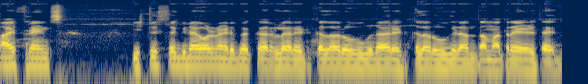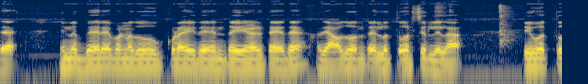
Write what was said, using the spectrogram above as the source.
ಹಾಯ್ ಫ್ರೆಂಡ್ಸ್ ಇಷ್ಟಿಷ್ಟ ಗಿಡಗಳನ್ನ ಇಡಬೇಕಾದ್ರೆಲ್ಲ ರೆಡ್ ಕಲರ್ ಹೂ ಗಿಡ, ರೆಡ್ ಕಲರ್ ಹೂ ಗಿಡ ಅಂತ ಮಾತ್ರ ಹೇಳ್ತಾ ಇದ್ದೆ. ಇನ್ನು ಬೇರೆ ಬಣ್ಣದ ಹೂ ಕೂಡ ಇದೆ ಅಂತ ಹೇಳ್ತಾ ಇದೆ ಅದು ಯಾವುದು ಅಂತ ಎಲ್ಲೂ ತೋರಿಸಿರ್ಲಿಲ್ಲ. ಇವತ್ತು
